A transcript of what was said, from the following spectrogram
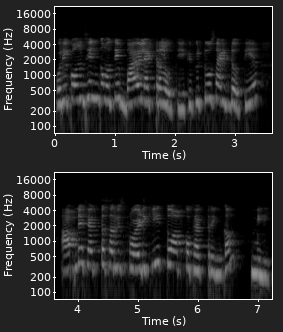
और ये कौन सी इनकम होती है? बायोलेट्रल होती है, क्योंकि टू साइड होती है। आपने फैक्टर सर्विस प्रोवाइड की तो आपको फैक्टर इनकम मिली।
